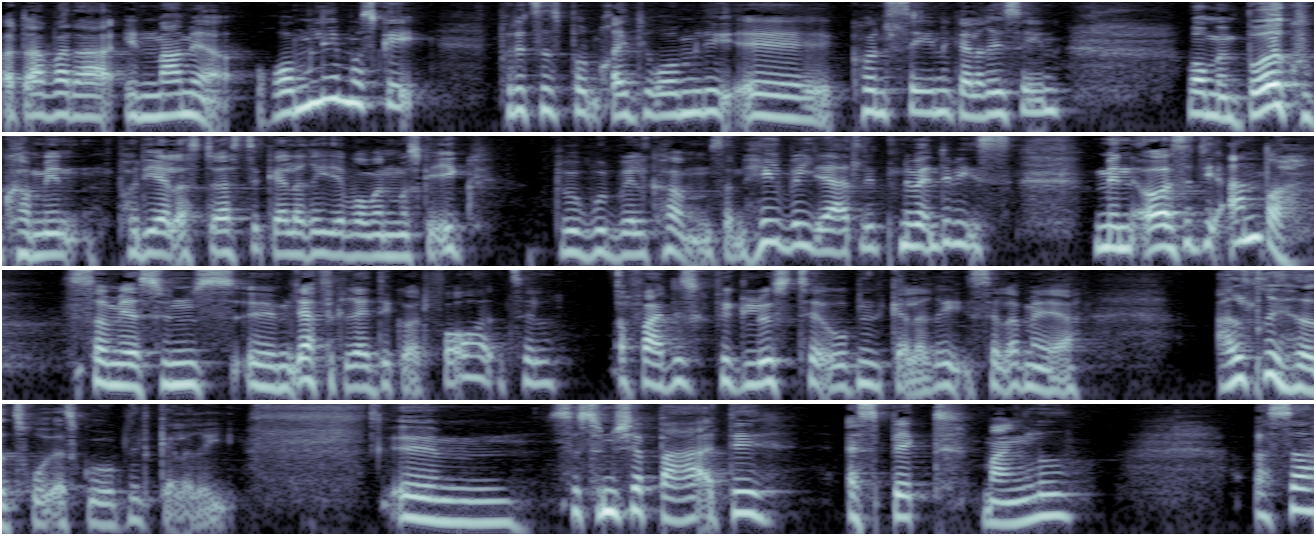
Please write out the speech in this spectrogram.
og der var der en meget mere rummelig måske, på det tidspunkt rigtig rummelig øh, kunstscene, galleriscene, hvor man både kunne komme ind på de allerstørste gallerier, hvor man måske ikke blev budt velkommen sådan helt vildt hjerteligt nødvendigvis, men også de andre, som jeg synes, øh, jeg fik rigtig godt forhold til, og faktisk fik lyst til at åbne et galleri, selvom jeg aldrig havde troet, at jeg skulle åbne et galleri. Øh, så synes jeg bare, at det aspekt manglede. Og så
